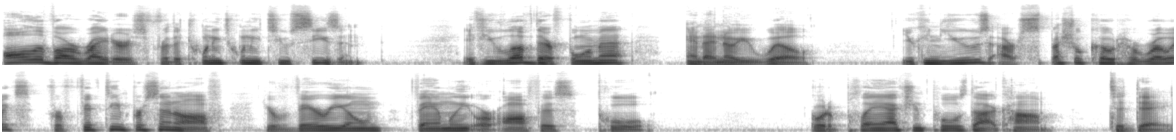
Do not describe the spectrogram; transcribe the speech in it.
all of our writers for the 2022 season. If you love their format, and I know you will, you can use our special code HEROICS for 15% off your very own family or office pool. Go to playactionpools.com today.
